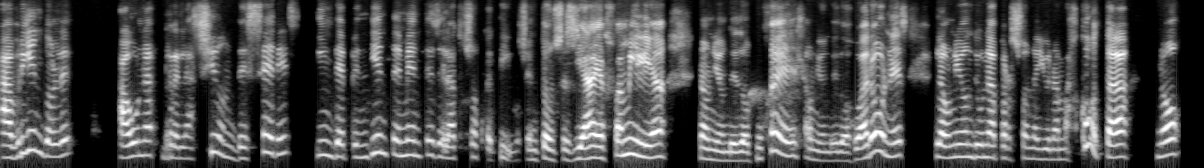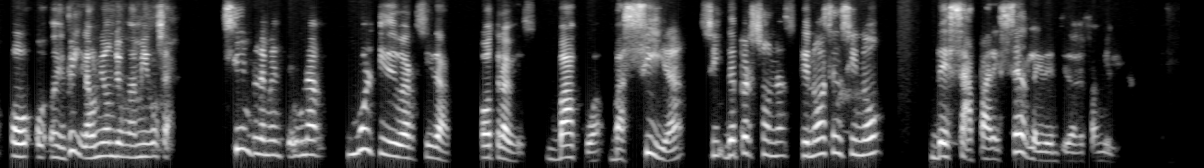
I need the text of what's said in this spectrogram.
abriéndole a una relación de seres independientemente de los objetivos. Entonces ya es familia la unión de dos mujeres, la unión de dos varones, la unión de una persona y una mascota, ¿no? O, en fin, la unión de un amigo, o sea, simplemente una multidiversidad otra vez, vacua, vacía, ¿sí? de personas que no hacen sino desaparecer la identidad de familia.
